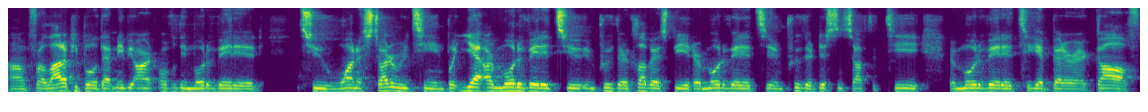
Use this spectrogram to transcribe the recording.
um, for a lot of people that maybe aren't overly motivated to want to start a routine, but yet are motivated to improve their club speed or motivated to improve their distance off the tee. They're motivated to get better at golf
